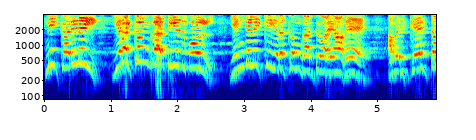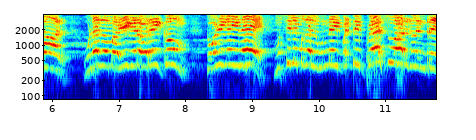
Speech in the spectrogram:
நீ கருணை இரக்கம் காட்டியது போல் எங்களுக்கு இரக்கம் காட்டுவாயாக. அவர் கேட்டார் உலகம் அழிகிற வரைக்கும் தொழுகையிலே முஸ்லிம்கள் உன்னை பற்றி பேசுவார்கள் என்று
